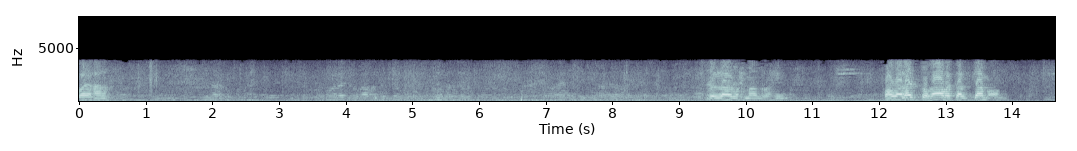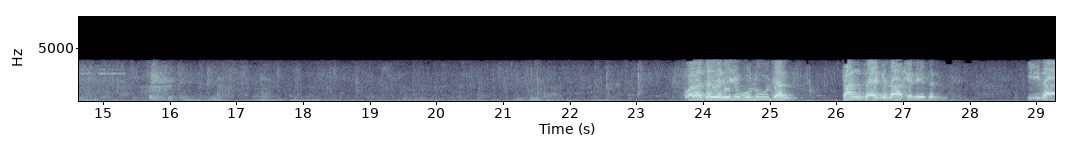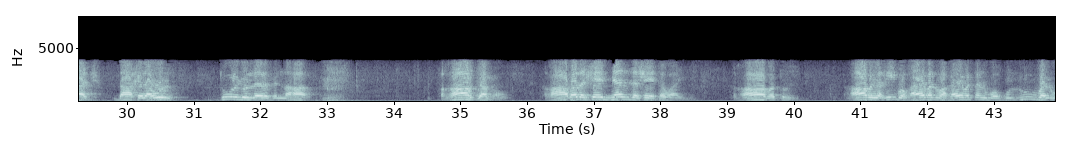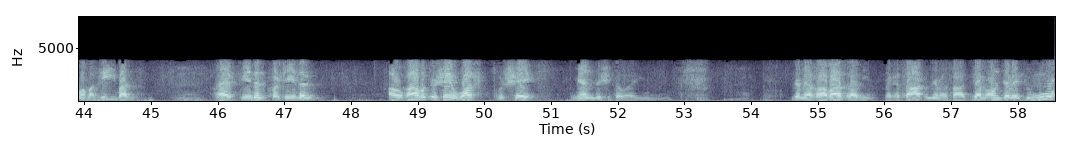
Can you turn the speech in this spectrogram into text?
بسم الله الرحمن الرحيم فولدت غابة الجمع ولدي لجو وجودا تنگ داخل کې داخل داخلهن تولج الليل في النهار غار جمع غابه د شی میان د شی توای غابه غاب يغيب غيبا وغيبة وغلوبا ومغيبا غيب كيدل فشيدل او غابه شيء وسط شی من د شی توای جمع غابات راځي لك ساعة جمع ساعة جمع جمع جموع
